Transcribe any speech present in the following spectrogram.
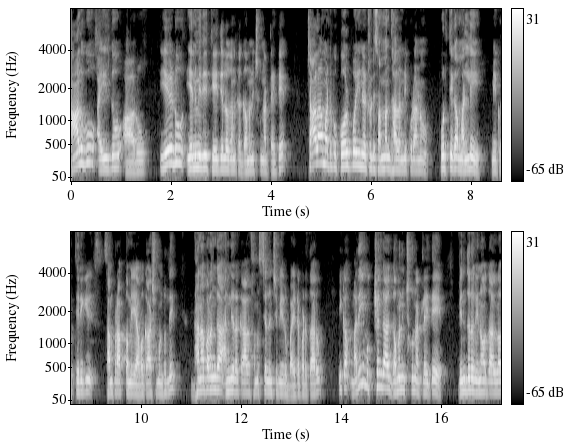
నాలుగు ఐదు ఆరు ఏడు ఎనిమిది తేదీలో కనుక గమనించుకున్నట్లయితే చాలా మటుకు కోల్పోయినటువంటి సంబంధాలన్నీ కూడాను పూర్తిగా మళ్ళీ మీకు తిరిగి సంప్రాప్తమయ్యే అవకాశం ఉంటుంది. ధనపరంగా అన్ని రకాల సమస్యల నుంచి మీరు బయటపడతారు. ఇక మరీ ముఖ్యంగా గమనించుకున్నట్లయితే విందులు వినోదాల్లో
